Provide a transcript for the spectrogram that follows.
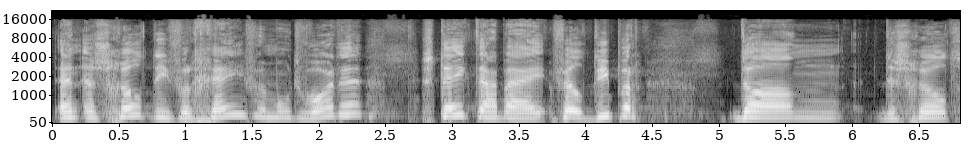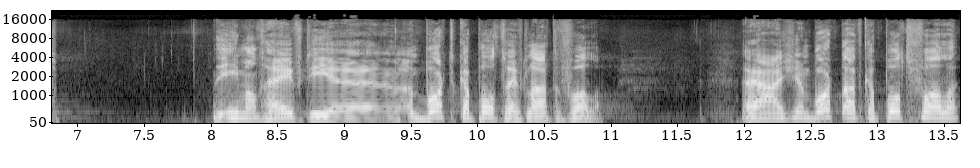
En een schuld die vergeven moet worden, steekt daarbij veel dieper dan de schuld die iemand heeft die eh, een bord kapot heeft laten vallen. Nou als je een bord laat kapot vallen,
